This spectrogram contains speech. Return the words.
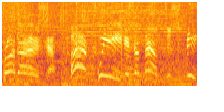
brothers! Our queen is about to speak!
